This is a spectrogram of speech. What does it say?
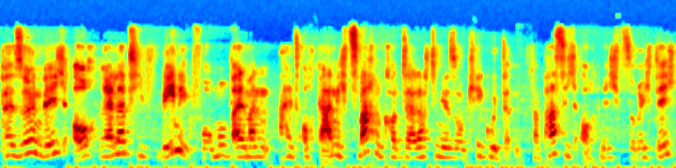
persönlich auch relativ wenig FOMO, weil man halt auch gar nichts machen konnte. Da dachte ich mir so, okay, gut, dann verpasse ich auch nichts so richtig.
